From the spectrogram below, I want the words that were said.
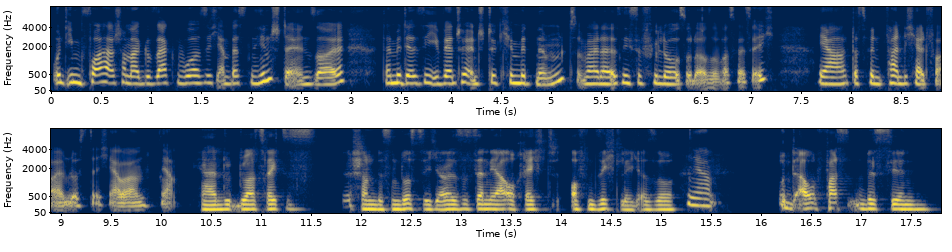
und ihm vorher schon mal gesagt, wo er sich am besten hinstellen soll, damit er sie eventuell ein Stückchen mitnimmt, weil da ist nicht so viel los oder so, was weiß ich. Ja, das find, fand ich halt vor allem lustig, aber ja. Ja, du, du hast recht, es ist schon ein bisschen lustig, aber es ist dann ja auch recht offensichtlich. Also ja. und auch fast ein bisschen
